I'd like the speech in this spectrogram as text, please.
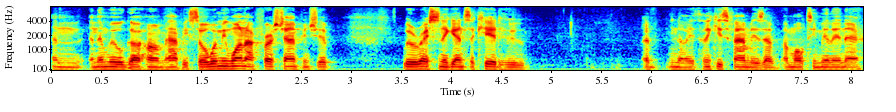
and and then we will go home happy. So when we won our first championship, we were racing against a kid who uh, you know, I think his family is a, a multi-millionaire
